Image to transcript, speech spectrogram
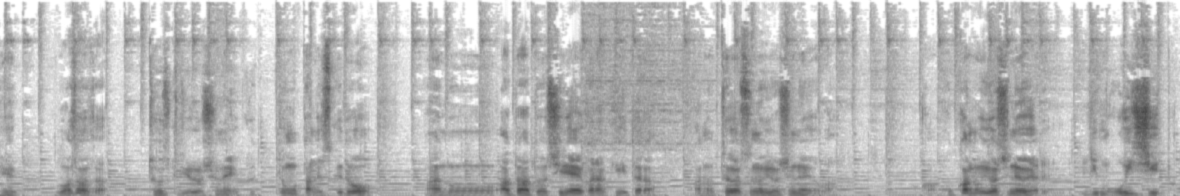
でわざわざ豊洲で吉野家行くって思ったんですけどあの後々知り合いから聞いたらあの豊洲の吉野家は他の吉野家よりも美味しいと。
